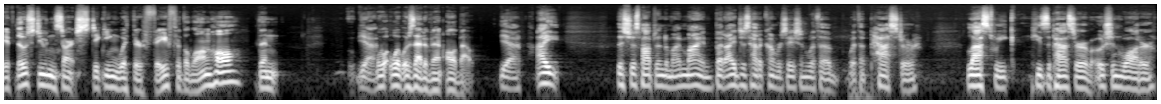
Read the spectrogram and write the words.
if those students aren't sticking with their faith for the long haul, then yeah, what, what was that event all about? Yeah, I this just popped into my mind, but I just had a conversation with a with a pastor last week. He's the pastor of Ocean Water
